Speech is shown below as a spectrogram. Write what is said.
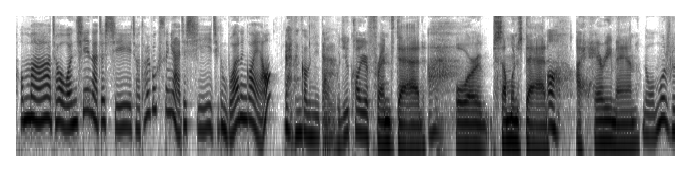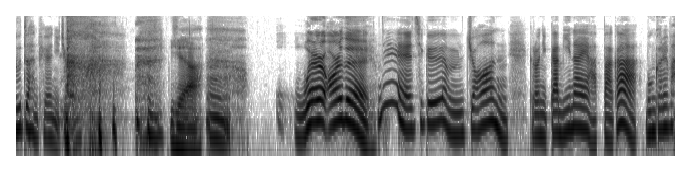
엄마, 저 원시인 아저씨, 저 털복숭이 아저씨 지금 뭐 하는 거예요? 라는 겁니다. Would you call your friend's dad or someone's dad a hairy man? 너무 루드한 표현이죠. Yeah. Where are they? 네, 지금 존 그러니까 미나의 아빠가 뭔가를 막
